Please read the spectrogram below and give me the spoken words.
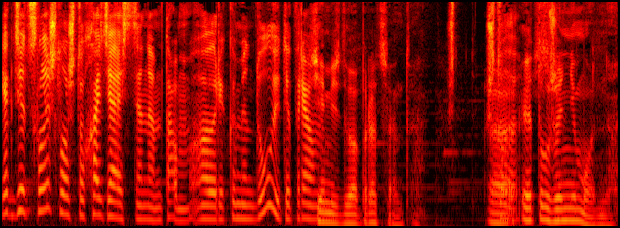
Я где-то слышала, что хозяйственным там э, рекомендуют, и прям... 72%. Что? А, Это уже не модно.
